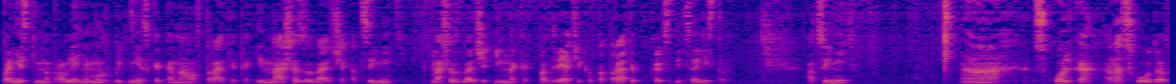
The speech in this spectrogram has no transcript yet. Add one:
по нескольким направлениям может быть несколько каналов трафика. И наша задача оценить, наша задача именно как подрядчика по трафику, как специалистов, оценить а, сколько расходов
